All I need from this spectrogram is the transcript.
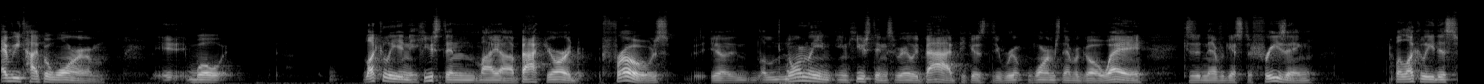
every type of worm. It, well, luckily in Houston, my uh, backyard froze. You know, normally in Houston, it's really bad because the worms never go away because it never gets to freezing. But luckily, this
